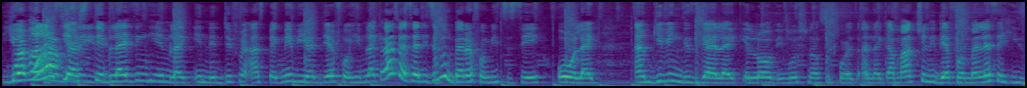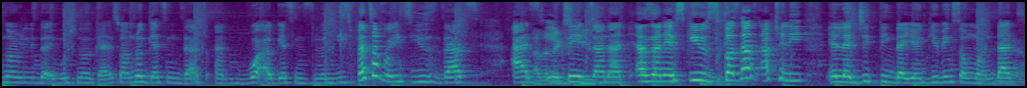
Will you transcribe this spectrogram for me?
you're But unless you're saying- stabilizing him like in a different aspect. Maybe you're there for him. Like that's why I said it's even better for me to say, oh, like I'm giving this guy like a lot of emotional support, and like I'm actually there for him. And let's say he's not really that emotional guy, so I'm not getting that, and what I'm getting is money. It's better for you to use that. As, As an a bait excuse. and a, as an excuse, because that's actually a legit thing that you're giving someone that Yeah.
